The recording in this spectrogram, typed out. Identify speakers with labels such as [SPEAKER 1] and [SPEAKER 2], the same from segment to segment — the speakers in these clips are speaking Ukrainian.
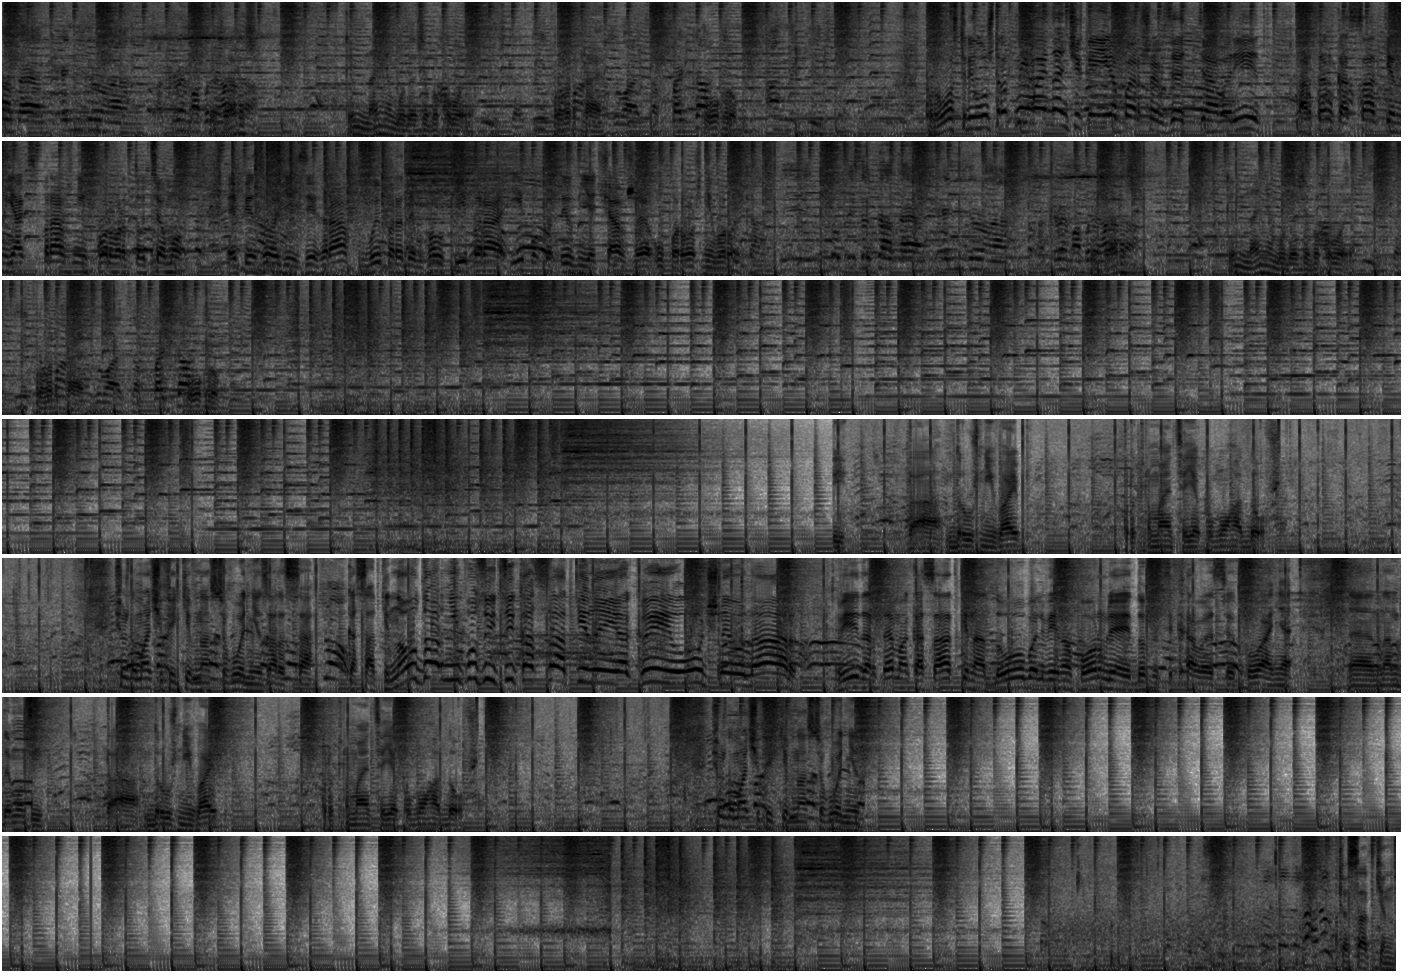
[SPEAKER 1] 205-та механізована окрема бригада.
[SPEAKER 2] Зараз кидання буде за боковою. Повертає. Огром. Простріл у штрафний майданчик і є перше взяття воріт. Артем Касаткін, як справжній форвард у цьому епізоді, зіграв, випередив голкіпера і покотив м'яча вже у порожні ворота.
[SPEAKER 1] І 155-та механізована окрема бригада.
[SPEAKER 2] Зараз кидання буде за боковою.
[SPEAKER 1] Київська. І команда називається ПК
[SPEAKER 2] Огром. Та дружній вайб протримається якомога довше. Що ж до матчів, які в нас сьогодні зараз а, Касаткін на ударній позиції Касаткіни. Який влучний удар від Артема Касаткіна. Дубль він оформлює і дуже цікаве святкування е, нам демонструє. Та дружній вайб протримається якомога довше. Що ж до матчів, які в нас сьогодні Касаткін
